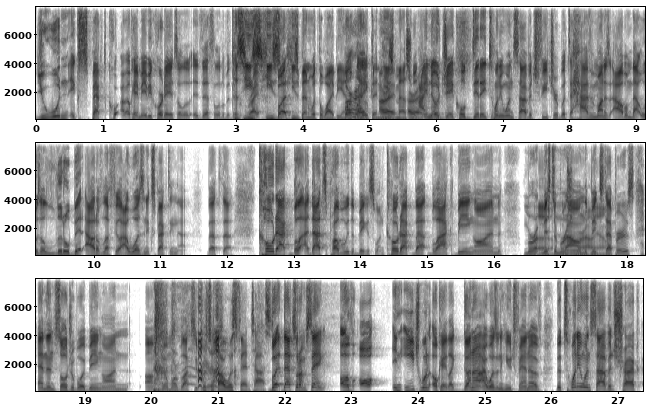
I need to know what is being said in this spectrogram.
you wouldn't expect. Cor- okay, maybe Cordae. It's a little. It, that's a little bit because he's right? he's But he's been with the YBN But group like- and all he's right, messed all with. I know J. Cole did a 21 Savage feature, but to have him on his album, that was a little bit out of left field. I wasn't expecting that. That's that. Kodak Black, that's probably the biggest one. Kodak Black being on Mor- Mr. Morale and the Big yeah. Steppers, and then Soulja Boy being on um, No More Black superheroes, which I thought was fantastic. But that's what I'm saying. Of all, in each one, okay, like Gunna, I wasn't a huge fan of. The 21 Savage track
